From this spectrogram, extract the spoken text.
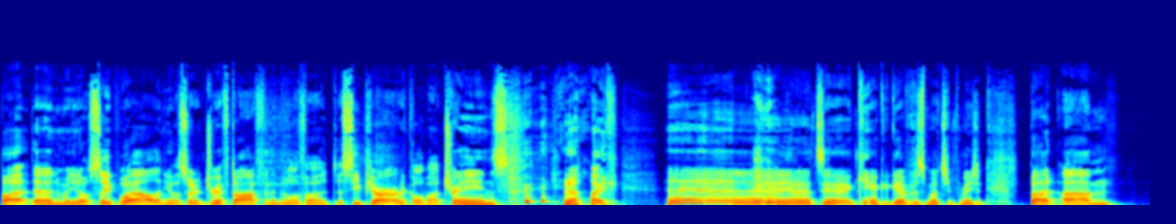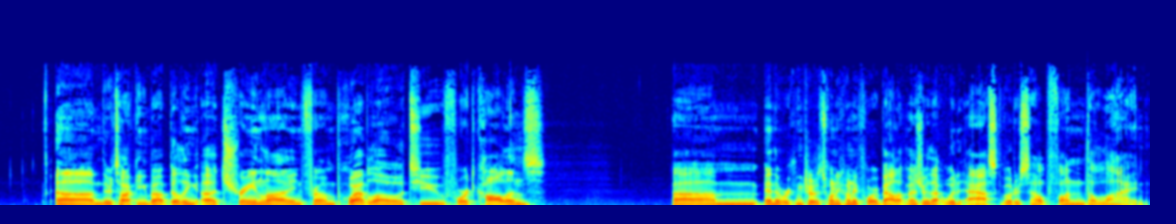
But then when you don't sleep well and you sort of drift off in the middle of a, a CPR article about trains, you know, like, eh, yeah, it's, yeah, I can't give as much information. But um, um, they're talking about building a train line from Pueblo to Fort Collins. Um, and they're working toward a 2024 ballot measure that would ask voters to help fund the line.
